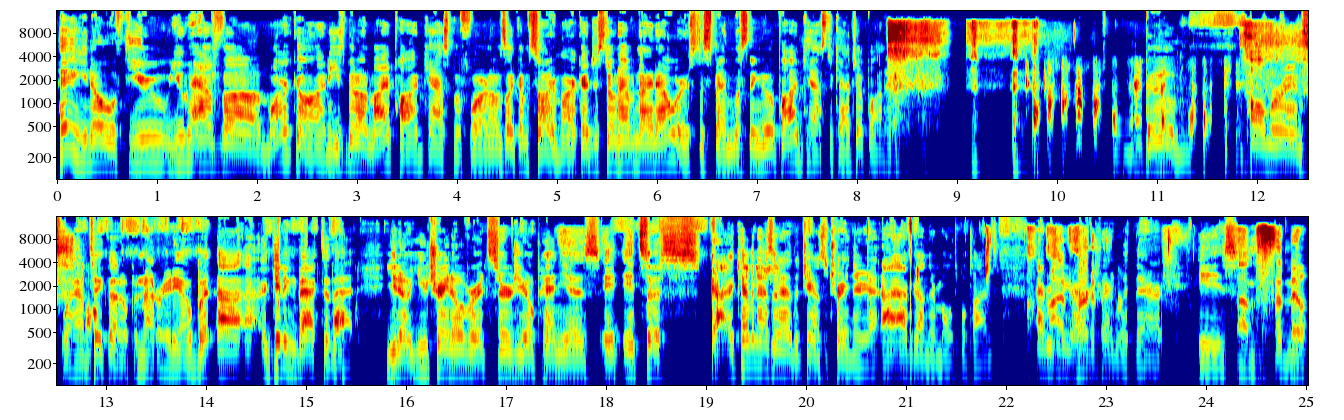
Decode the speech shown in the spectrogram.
"Hey, you know, if you you have uh, Mark on, he's been on my podcast before," and I was like, "I'm sorry, Mark, I just don't have nine hours to spend listening to a podcast to catch up on it." Boom, Paul Moran slam. Take that, Open Mat Radio. But uh, uh, getting back to that, you know, you train over at Sergio Penha's. It, it's a uh, Kevin hasn't had the chance to train there yet. I, I've gone there multiple times. Everybody I've I heard of train it. with there is I'm familiar.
